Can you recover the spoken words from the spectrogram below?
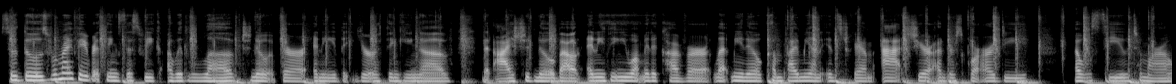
So, those were my favorite things this week. I would love to know if there are any that you're thinking of that I should know about, anything you want me to cover. Let me know. Come find me on Instagram at Shira underscore RD. I will see you tomorrow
